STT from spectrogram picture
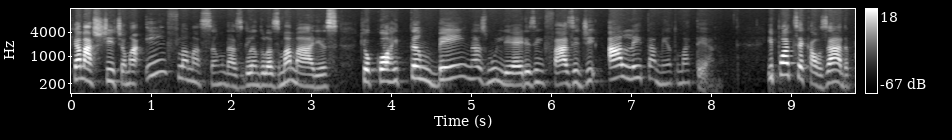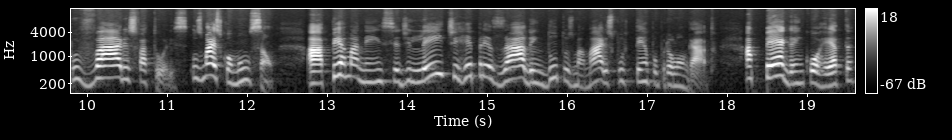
que a mastite é uma inflamação das glândulas mamárias que ocorre também nas mulheres em fase de aleitamento materno. E pode ser causada por vários fatores. Os mais comuns são a permanência de leite represado em dutos mamários por tempo prolongado, a pega incorreta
